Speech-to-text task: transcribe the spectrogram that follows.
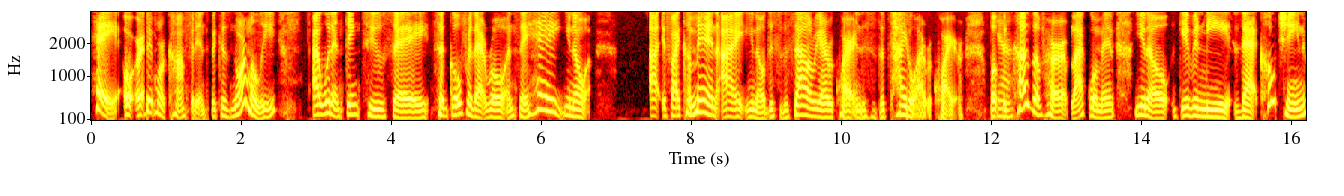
hey, or, or a bit more confidence, because normally I wouldn't think to say, to go for that role and say, hey, you know, I, if I come in, I, you know, this is the salary I require and this is the title I require. But Yeah. because of her, black woman, you know, giving me that coaching,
